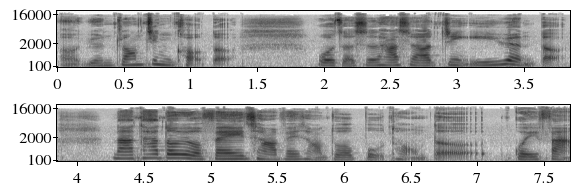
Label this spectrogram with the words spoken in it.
呃原装进口的，或者是它是要进医院的，那它都有非常非常多不同的。规范，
